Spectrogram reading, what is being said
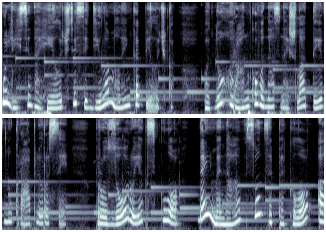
У лісі на гілочці сиділа маленька білочка. Одного ранку вона знайшла дивну краплю роси, прозору, як скло. День минав, сонце пекло, а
